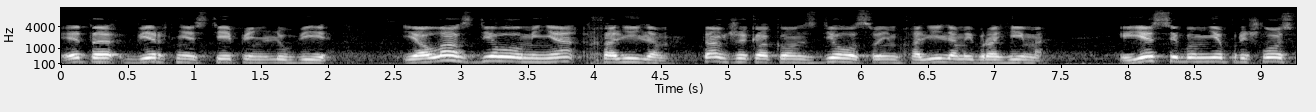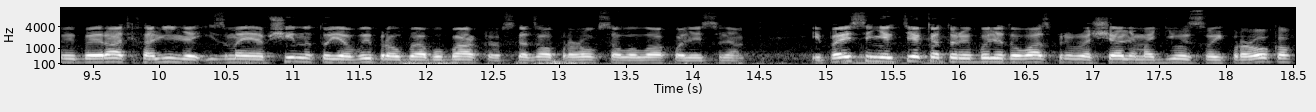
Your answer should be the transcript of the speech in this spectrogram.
это верхняя степень любви. И Аллах сделал меня халилем, так же, как Он сделал своим халилем Ибрагима. И если бы мне пришлось выбирать халиля из моей общины, то я выбрал бы Абу Бакр, сказал пророк, саллаллаху алейсалям. И поистине те, которые были до вас, превращали могилы своих пророков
